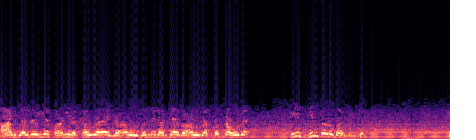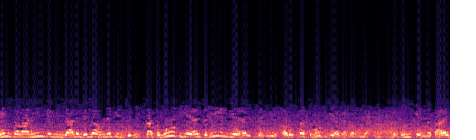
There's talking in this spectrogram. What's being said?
آگ جل رہی ہے، پانی رکھا ہوا ہے جہاں وہ ابلنے لگ جائے، وہاں وہ بستہ ہو جائے۔ ایک دن کاروبار نہیں چلتا۔ ان قوانین کے منجان بلّہ ہونے کی کا ثبوت یہ ہے، دلیل یہ ہے اس کے لیے اور اس کا ثبوت یہ ہے میں کہوں گا کہ ان کے نتائج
